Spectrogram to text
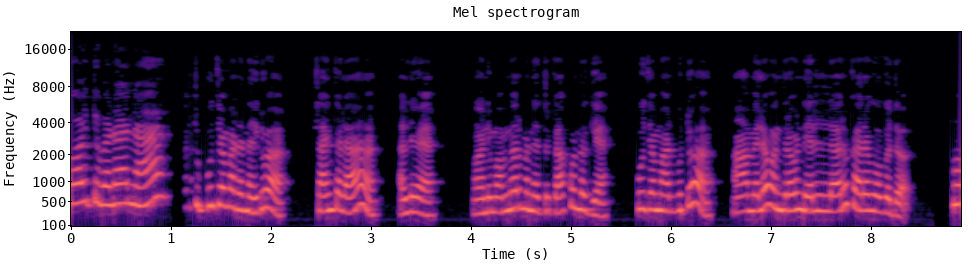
ಹೋಯ್ತು ಬಿಡೋಣ ಅಷ್ಟು ಪೂಜೆ ಮಾಡೋಣ ಇರುವ ಸಾಯಂಕಾಲ ಅಲ್ಲಿ ನಿಮ್ಮ ಅಮ್ಮನವ್ರ ಮನೆ ಹತ್ರ ಹಾಕೊಂಡೋಗಿ ಪೂಜೆ ಮಾಡ್ಬಿಟ್ಟು ಆಮೇಲೆ ಒಂದ್ ರೌಂಡ್ ಎಲ್ಲರೂ ಕರೆಗೆ ಹೋಗೋದು. ಹ್ಞೂ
